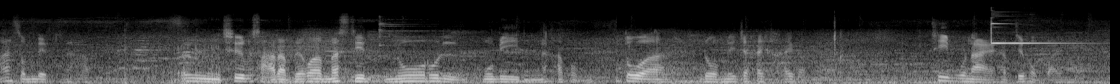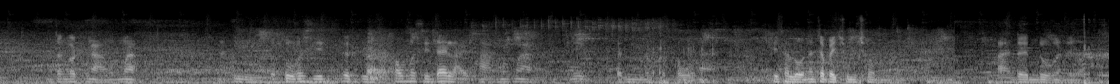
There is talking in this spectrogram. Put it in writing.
บ้านสมเด็จนะครับซึ่งชื่อภาษาอาหรับเรียกว่ามัสยิดนูรุลมูบีนนะครับผมตัวโดมนี้จะคล้ายๆกับที่บรูไนครับที่ผมไปมามันจะงดงามมากๆนะที่ประตูมัสยิดก็คือเข้ามัสยิดได้หลายทางมากๆนี่เป็นประตูนะที่ทะลุนั่นจะไปชุมชนนะครับอ่าเดินดูกันเลยครับ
